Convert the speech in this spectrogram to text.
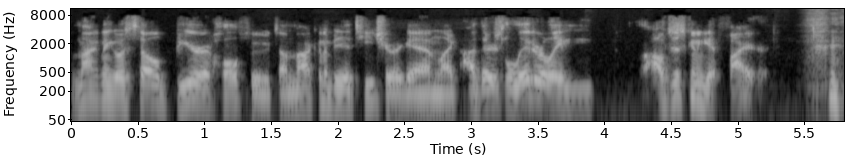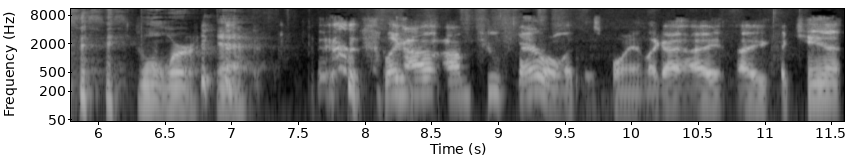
I'm not going to go sell beer at Whole Foods. I'm not going to be a teacher again. Like there's literally, I'm just going to get fired. Won't work. Yeah. like I, am too feral at this point. Like I, I, I can't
